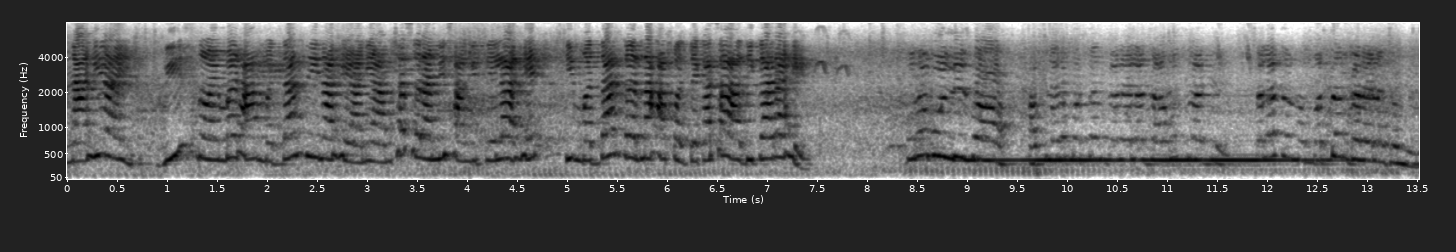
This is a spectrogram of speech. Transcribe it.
नाही आई वीस नोव्हेंबर हा मतदान दिन आहे आणि आमच्या सरांनी सांगितलेलं आहे की मतदान करणं हा प्रत्येकाचा अधिकार आहे. खरं बोललीस बा. आपल्याला मतदान करायला लागेल चला तर मग मतदान करायला जाऊया.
